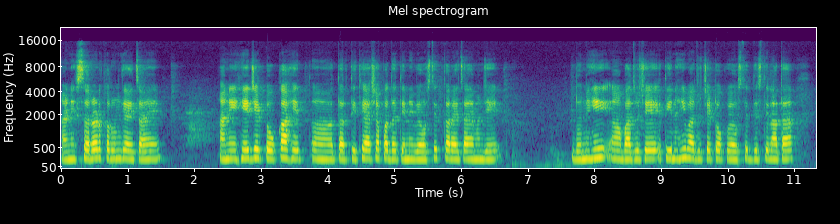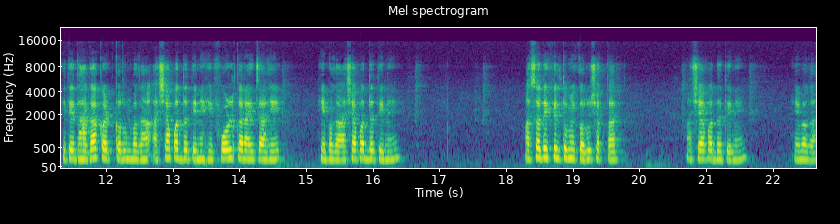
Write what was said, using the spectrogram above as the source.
आणि सरळ करून घ्यायचं आहे. आणि हे जे टोकं आहेत तर तिथे अशा पद्धतीने व्यवस्थित करायचं आहे. म्हणजे दोन्ही बाजूचे तीनही बाजूचे टोक व्यवस्थित दिसतील. आता इथे धागा कट करून बघा अशा पद्धतीने हे फोल्ड करायचं आहे. हे बघा अशा पद्धतीने. असं देखील तुम्ही करू शकतात. अशा पद्धतीने. हे बघा.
